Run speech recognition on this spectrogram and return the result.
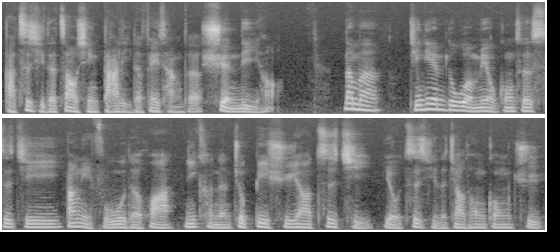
把自己的造型打理的非常的绚丽哈。那么今天如果没有公车司机帮你服务的话，你可能就必须要自己有自己的交通工具。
